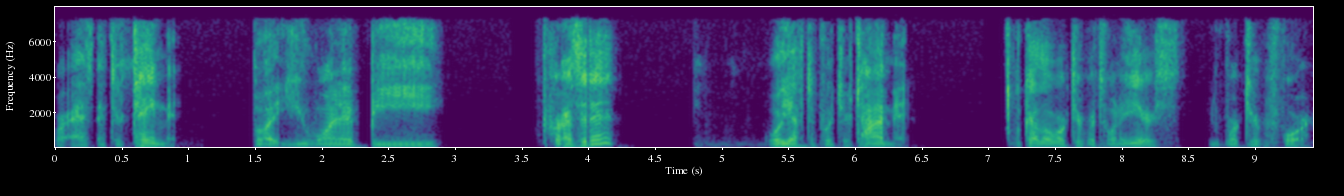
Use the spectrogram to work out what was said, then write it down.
or as entertainment. But you want to be president? Well, you have to put your time in. Okay, I worked here for 20 years. You've worked here before.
